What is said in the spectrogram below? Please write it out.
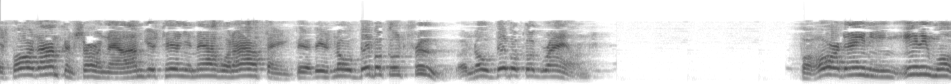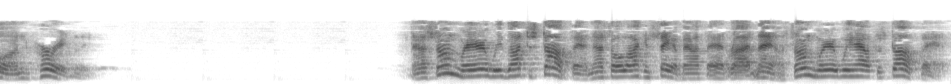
as far as I'm concerned now, I'm just telling you now what I think. There, there's no biblical truth or no biblical grounds for ordaining anyone hurriedly. Now somewhere we've got to stop that, and that's all I can say about that right now. Somewhere we have to stop that.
